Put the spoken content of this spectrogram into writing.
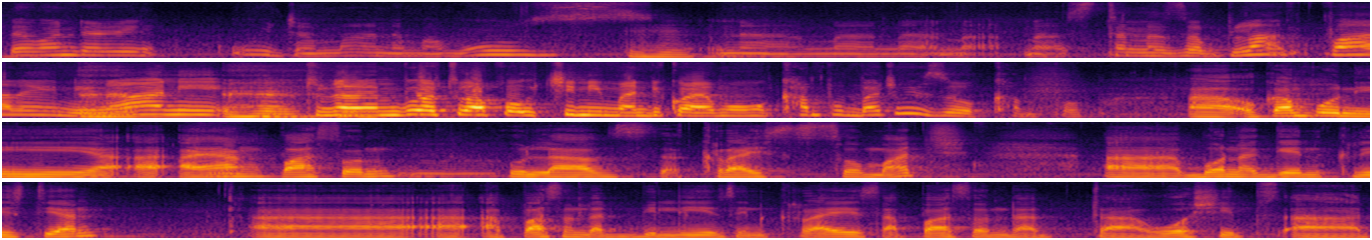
They're wondering, huyu jamaa na mamuz na na na na, na stana za black pale ni nani? Tunaambiwa tu hapo chini maandiko ya Ocampo, but who is Ocampo? Uh, Ocampo ni a, a young person who loves Christ so much, uh, born again Christian, uh, a, a person that believes in Christ, a person that uh, worships at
